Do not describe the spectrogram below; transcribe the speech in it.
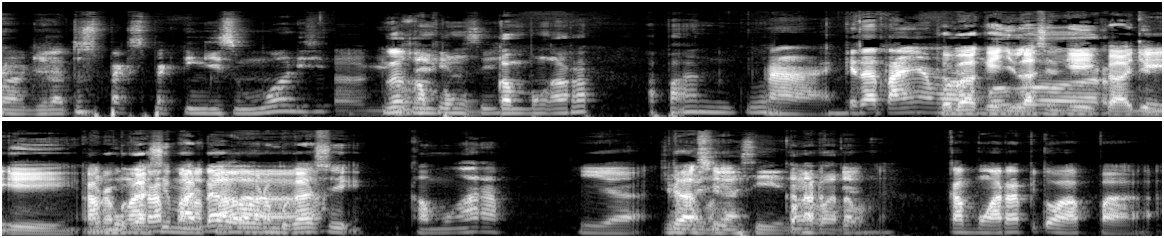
Wah gila tuh spek-spek tinggi semua di situ. Gimana? kampung sih. kampung Arab apaan gua? Nah, kita tanya Coba Ki jelasin Ki ke Ajun Ki. Orang Bekasi mana tahu orang Bekasi. Kampung Arab. Iya, jelasin. Kenapa, Pengertiannya. Kampung Arab itu apa?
